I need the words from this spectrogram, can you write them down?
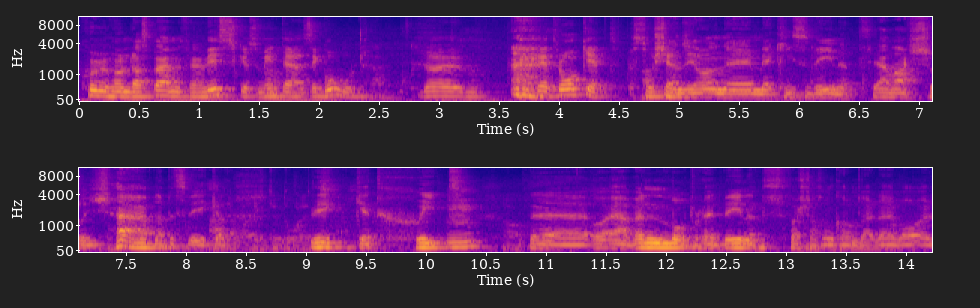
700 spänn för en whisky som inte ens är god? Det, det är tråkigt. Så kände jag eh, med Kissvinet. Jag var så jävla Ja, besviken. det var riktigt dåligt. Vilket skit. Mm. Det, och även Motorhead-vinet första som kom där. Det var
